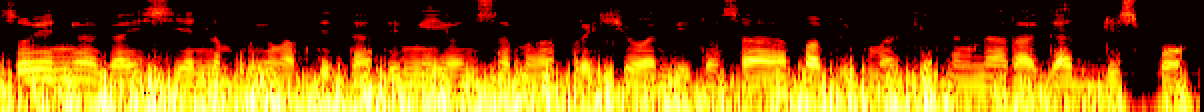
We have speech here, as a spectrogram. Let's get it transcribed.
So yan nga guys yan lang po yung update natin ngayon sa mga presyohan dito sa public market ng Nara God bless po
